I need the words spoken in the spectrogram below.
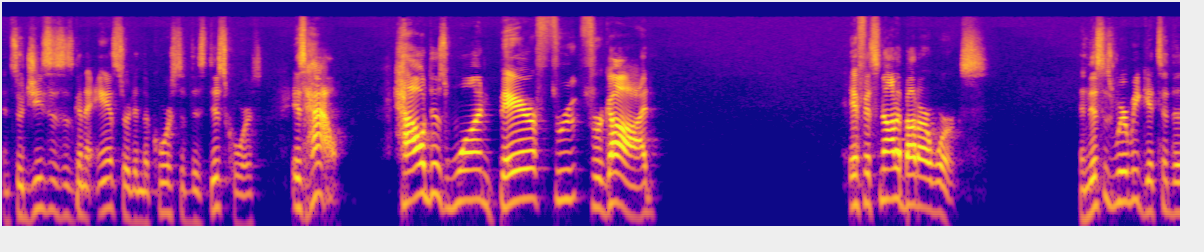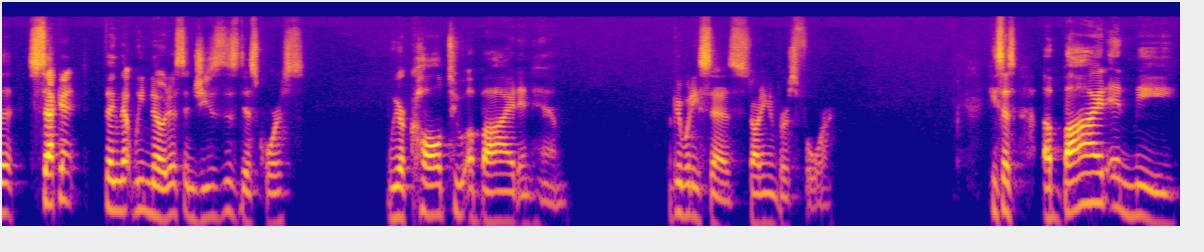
and so Jesus is going to answer it in the course of this discourse, is how? How does one bear fruit for God if it's not about our works? And this is where we get to the second thing that we notice in Jesus' discourse. We are called to abide in him. Look at what he says, starting in verse 4. He says, Abide in me,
